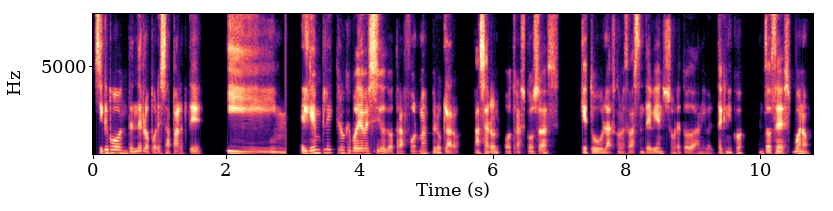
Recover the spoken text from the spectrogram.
sí que puedo entenderlo por esa parte y el gameplay creo que podría haber sido de otra forma, pero claro, pasaron otras cosas que tú las conoces bastante bien, sobre todo a nivel técnico. Entonces, bueno,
